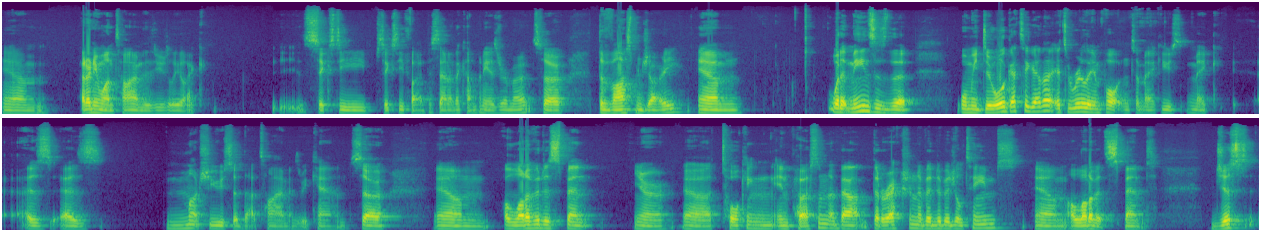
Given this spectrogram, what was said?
um, at any one time, there's usually like 60, 65% of the company is remote. So the vast majority. Um, what it means is that when we do all get together, it's really important to make use, make as, as much use of that time as we can. So um, a lot of it is spent, you know, uh, talking in person about the direction of individual teams. Um, a lot of it's spent just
